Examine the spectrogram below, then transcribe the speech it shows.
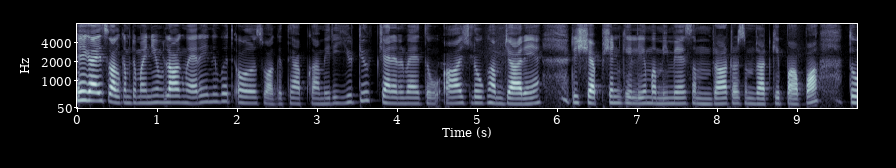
Hey guys welcome to my new vlog मैं रेनू भट्ट और स्वागत है आपका मेरे यूट्यूब चैनल में। तो आज लोग हम जा रहे हैं रिसेप्शन के लिए, मम्मी मैं सम्राट और सम्राट के पापा। तो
